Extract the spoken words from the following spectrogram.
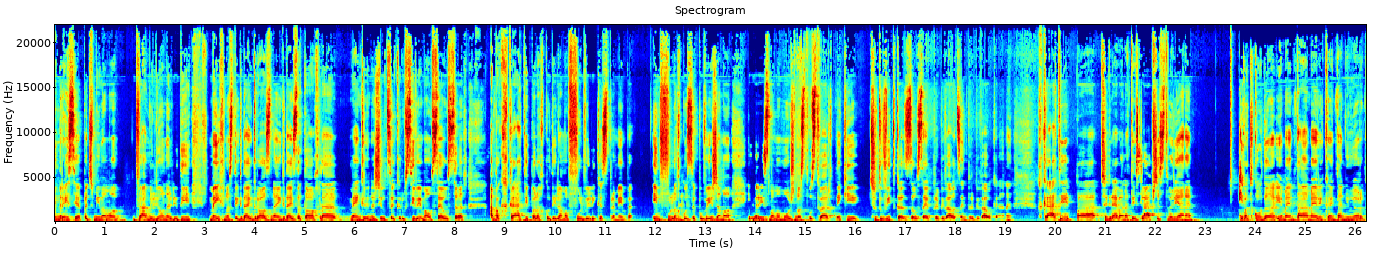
In res je, pač mi imamo dva milijona ljudi, mehkost je kdaj grozna, je kdaj zatohla, meni gre na živce, ker vsi vemo vse o vseh, ampak hkrati pa lahko delamo ful velike spremembe. In ful lahko se povežemo, in res imamo možnost ustvariti nekaj čudovitega za vse prebivalce in prebivalke. Hkrati pa, če greva na te slabše stvari, je pa tako, da je meni ta Amerika in ta New York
